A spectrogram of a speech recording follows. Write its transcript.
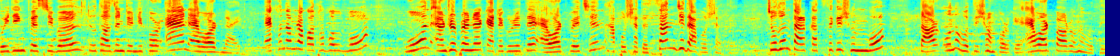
Wedding festival two thousand twenty four and award night এখন আমরা কথা বলব ওন এন্টারপ্রেনার ক্যাটাগরিতে অ্যাওয়ার্ড পেয়েছেন আপুর সাথে সঞ্জিদ আপুর সাথে। চলুন তার কাছ থেকে শুনব তার অনুভূতি সম্পর্কে অ্যাওয়ার্ড পাওয়ার অনুভূতি।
